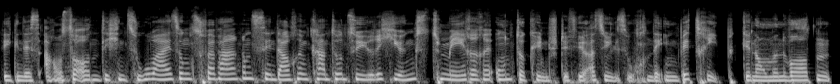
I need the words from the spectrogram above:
Wegen des außerordentlichen Zuweisungsverfahrens sind auch im Kanton Zürich jüngst mehrere Unterkünfte für Asylsuchende in Betrieb genommen worden.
